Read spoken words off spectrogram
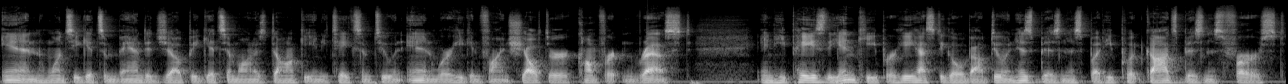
inn. Once he gets him bandaged up he gets him on his donkey and he takes him to an inn where he can find shelter comfort and rest. And he pays the innkeeper. He has to go about doing his business but he put god's business first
